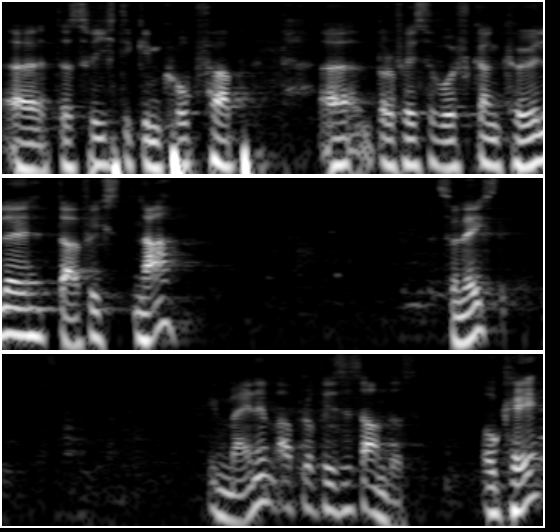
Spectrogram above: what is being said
äh, das richtig im Kopf habe. Äh, Professor Wolfgang Köhle, darf ich, na, zunächst, in meinem Ablauf ist es anders. Okay?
